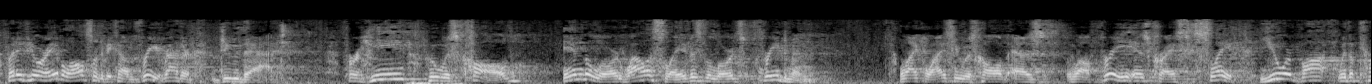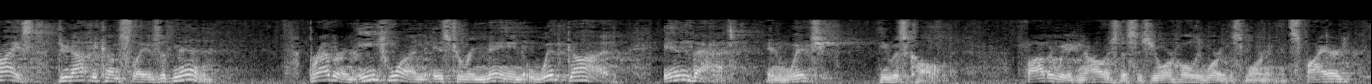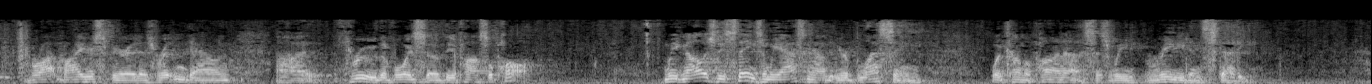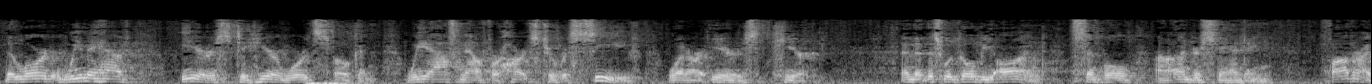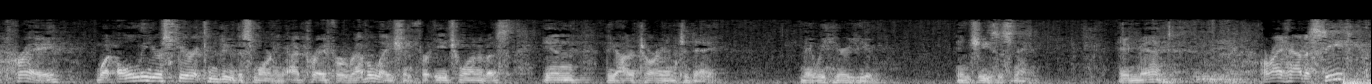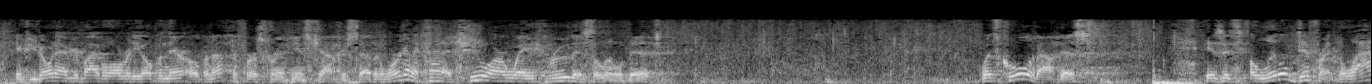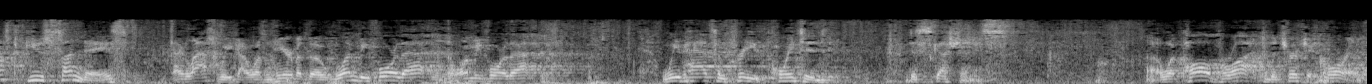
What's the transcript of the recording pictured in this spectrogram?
But if you are able also to become free, rather do that. For he who was called in the Lord while a slave is the Lord's freedman. Likewise, he was called as, while free, is Christ's slave. You were bought with a price. Do not become slaves of men. Brethren, each one is to remain with God in that in which he was called. Father, we acknowledge this as your holy word this morning, inspired, brought by your Spirit, as written down uh, through the voice of the Apostle Paul. We acknowledge these things and we ask now that your blessing would come upon us as we read and study. That Lord, we may have ears to hear words spoken. We ask now for hearts to receive what our ears hear. And that this would go beyond simple uh, understanding. Father, I pray what only your Spirit can do this morning. I pray for revelation for each one of us in the auditorium today. May we hear you. In Jesus' name. Amen. All right, have a seat. If you don't have your Bible already open there, open up to 1 Corinthians chapter 7. We're going to kind of chew our way through this a little bit. What's cool about this is it's a little different. The last few Sundays, last week I wasn't here, but the one before that and the one before that, we've had some pretty pointed discussions uh, what Paul brought to the church at Corinth,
